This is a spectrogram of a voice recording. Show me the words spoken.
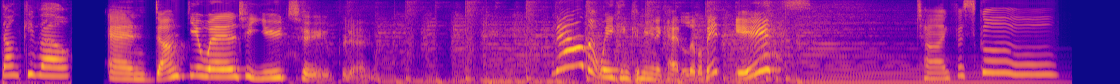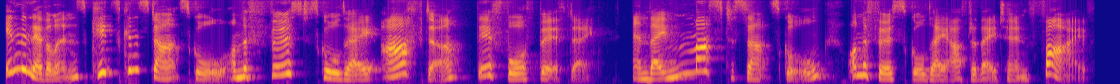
Dankjewel. And dankjewel to you too, Bloom. Now that we can communicate a little bit, it's time for school. In the Netherlands, kids can start school on the first school day after their fourth birthday and they must start school on the first school day after they turn five.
